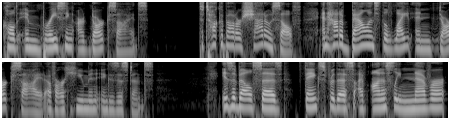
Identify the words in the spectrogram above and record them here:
called Embracing Our Dark Sides to talk about our shadow self and how to balance the light and dark side of our human existence. Isabel says, Thanks for this. I've honestly never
